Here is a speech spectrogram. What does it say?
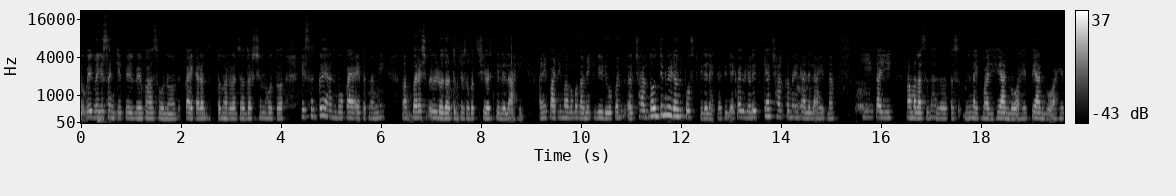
वेगवेगळे संकेत वेगवेगळे भास होणं काय काय दत्त महाराजांचं दर्शन होतं हे सगळे अनुभव काय येतात ना मी बऱ्याच व्हिडिओद्वारे तुमच्यासोबत शेअर केलेलं आहे. आणि पाठीमागं बघा मी एक व्हिडिओ पण छान दोन तीन व्हिडिओ मी पोस्ट केलेले आहेत. त्यातील एका व्हिडिओला इतक्या छान कमेंट आलेल्या आहेत ना की ताई आम्हाला असं झालं तसं म्हणजे नाही माझे हे अनुभव आहेत ते अनुभव आहेत.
